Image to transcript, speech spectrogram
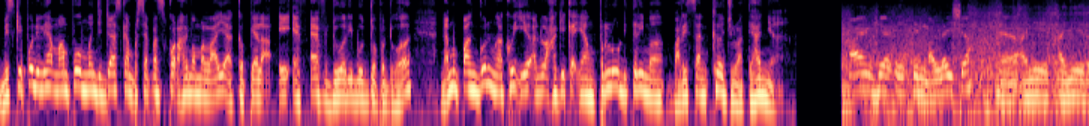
Meskipun dilihat mampu menjejaskan persiapan skor Harimau Melaya ke Piala AFF 2022, namun Panggun mengakui ia adalah hakikat yang perlu diterima barisan kejurulatihannya. I'm here in, in Malaysia. Yeah, I need I need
